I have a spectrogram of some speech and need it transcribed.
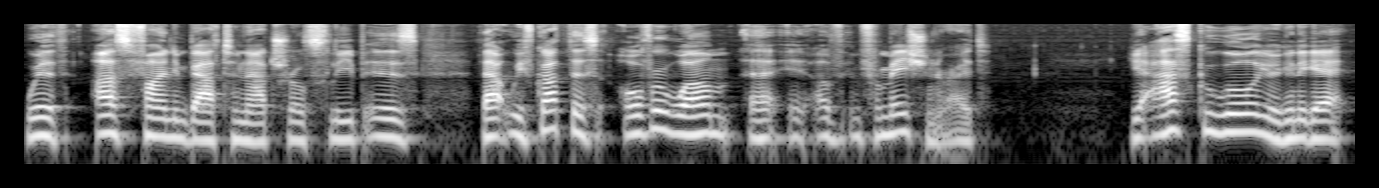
with us finding back to natural sleep is that we've got this overwhelm uh, of information, right? You ask Google, you're going to get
